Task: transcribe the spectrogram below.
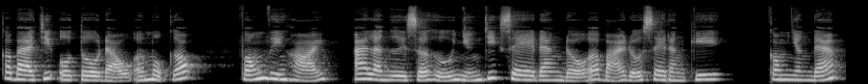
có ba chiếc ô tô đậu ở một góc. Phóng viên hỏi, ai là người sở hữu những chiếc xe đang đổ ở bãi đổ xe đằng kia? Công nhân đáp,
